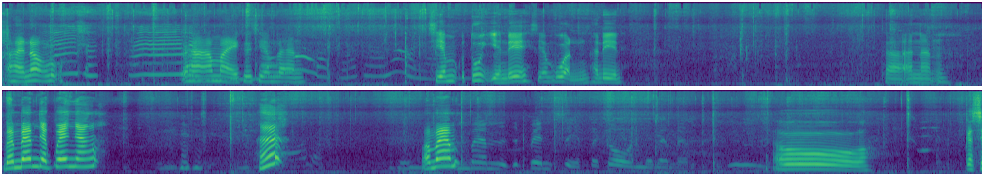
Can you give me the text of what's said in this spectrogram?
เอาให้น้องลูก หาอาใหม่คือเทียมแลนเสียมตุ้ยเห็นเด้เสียมอ้วนฮะเดนถ้าอันนั้นแบมแบมอยากเป็นหยังฮะว่าแบมแบมเนี่ยจะเป็นเศรษฐกรบ่แบมแบมโอ้เกษ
